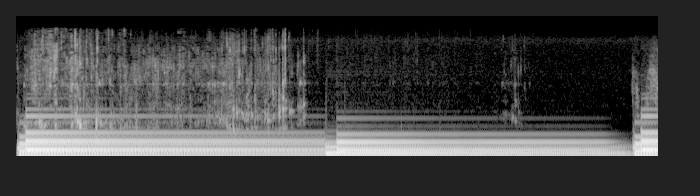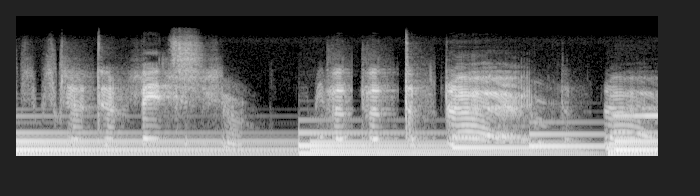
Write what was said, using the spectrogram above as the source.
The bits, the, the, the blur.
